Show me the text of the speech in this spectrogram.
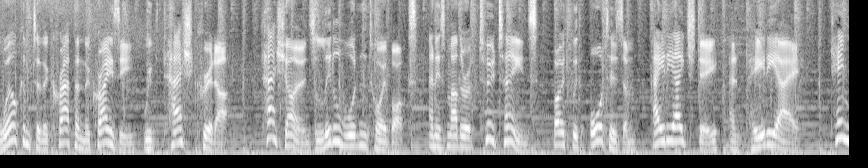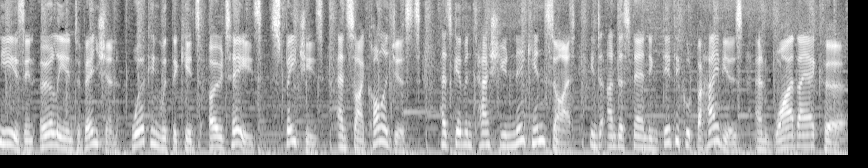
Welcome to the Crap and the Crazy with Tash Kritter. Tash owns Little Wooden Toy Box and is mother of two teens, both with autism, ADHD, and PDA. 10 years in early intervention, working with the kids' OTs, speechies, and psychologists has given Tash unique insight into understanding difficult behaviours and why they occur,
